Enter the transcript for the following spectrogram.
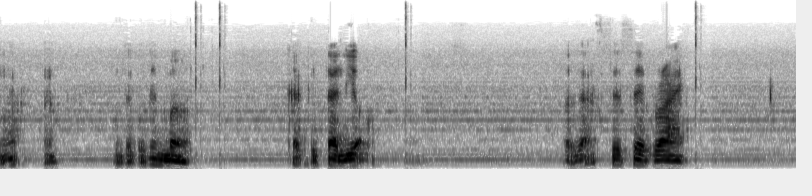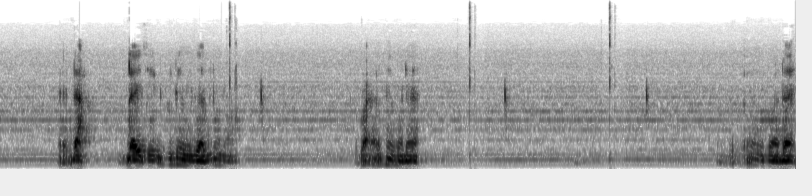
Đó. À, chúng ta có thể mở các cái tài liệu ở dạng CC Bright để đọc. Đây chính cái đường dẫn của nó. Các bạn có thể vào đây. Vào đây.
